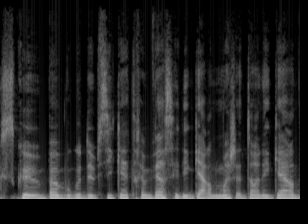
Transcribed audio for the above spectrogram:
ce que pas beaucoup de psychiatres aiment faire, c'est les gardes. Moi, j'adore les gardes,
